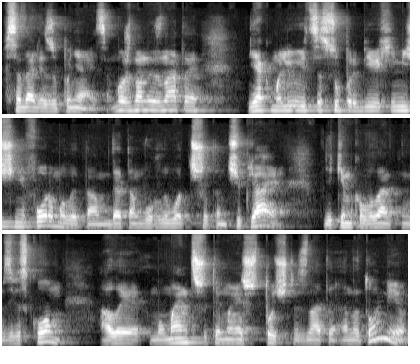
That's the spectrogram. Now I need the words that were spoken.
все далі зупиняється. Можна не знати, як малюються супербіохімічні формули, там, де там вуглевод що там чіпляє, яким ковалентним зв'язком. Але момент, що ти маєш точно знати анатомію,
